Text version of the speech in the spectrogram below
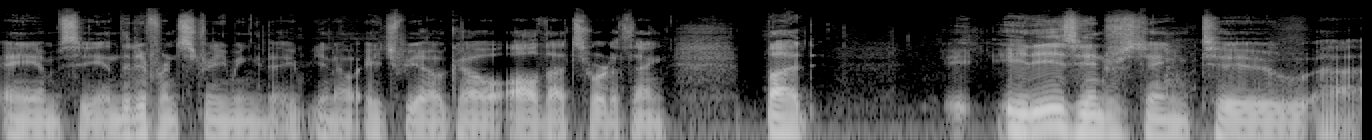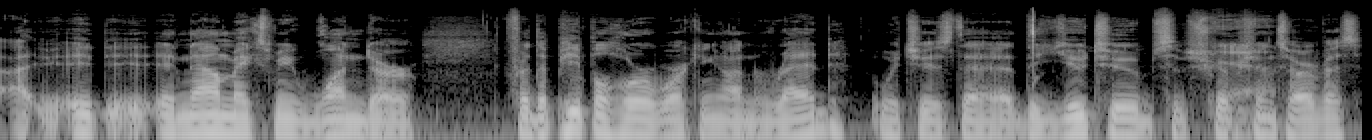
AMC and the different streaming, you know, HBO Go, all that sort of thing. But it is interesting to. Uh, it, it now makes me wonder for the people who are working on Red, which is the the YouTube subscription yeah. service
